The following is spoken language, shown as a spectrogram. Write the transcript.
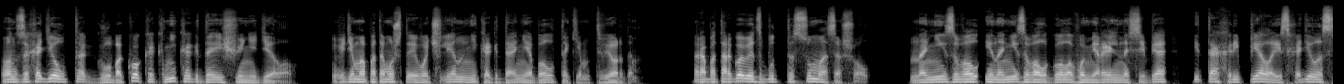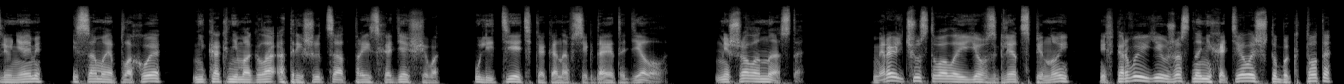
Он заходил так глубоко, как никогда еще не делал. Видимо, потому что его член никогда не был таким твердым. Работорговец будто с ума сошел. Нанизывал и нанизывал голову Мирель на себя, и та хрипела, исходила слюнями, и самое плохое, никак не могла отрешиться от происходящего, улететь, как она всегда это делала мешала Наста. Мирель чувствовала ее взгляд спиной, и впервые ей ужасно не хотелось, чтобы кто-то,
